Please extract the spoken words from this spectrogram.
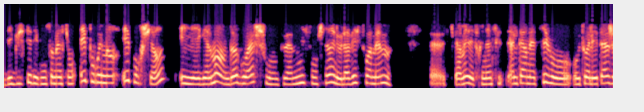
déguster des consommations et pour humains et pour chiens. Et il y a également un dog wash où on peut amener son chien et le laver soi-même euh, ce qui permet d'être une alternative au, toilettage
